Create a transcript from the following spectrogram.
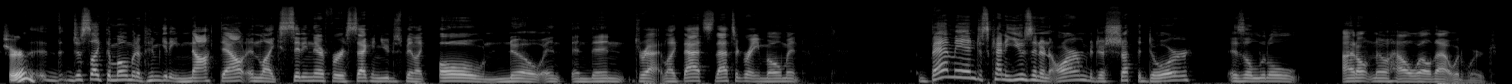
Sure. Uh, Just like the moment of him getting knocked out and like sitting there for a second, you just being like, "Oh no!" and and then dra- like that's that's a great moment. Batman just kind of using an arm to just shut the door is a little. I don't know how well that would work,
